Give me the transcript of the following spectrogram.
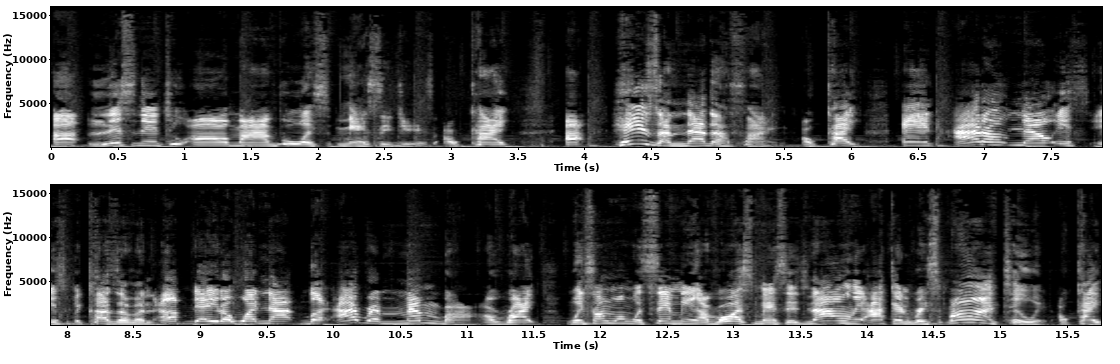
Uh, listening to all my voice messages, okay? Uh, here's another thing, okay? And I don't know if it's because of an update or whatnot, but I remember, all right, when someone would send me a voice message, not only I can respond to it, okay,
